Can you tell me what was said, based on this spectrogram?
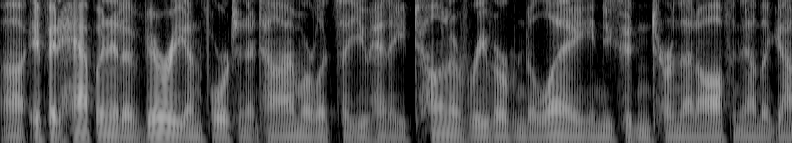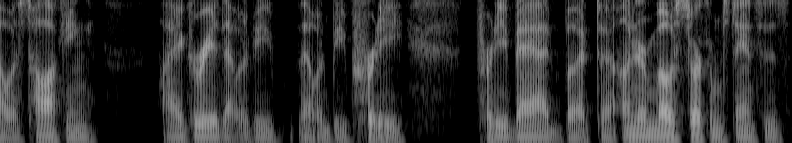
Uh, if it happened at a very unfortunate time, or let's say you had a ton of reverb and delay and you couldn't turn that off, and now the guy was talking, I agree that would be that would be pretty pretty bad. But uh, under most circumstances,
